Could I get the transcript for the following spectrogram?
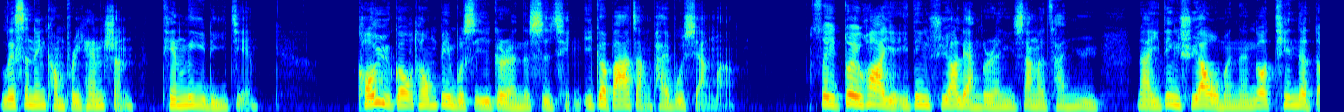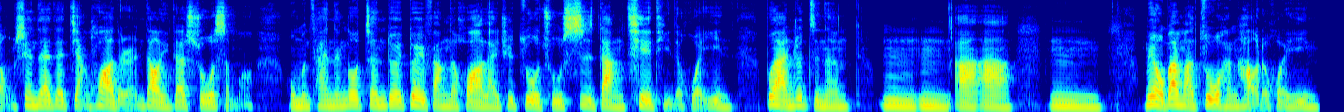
listening comprehension，听力理解。口语沟通并不是一个人的事情，一个巴掌拍不响嘛。所以对话也一定需要两个人以上的参与，那一定需要我们能够听得懂现在在讲话的人到底在说什么，我们才能够针对对方的话来去做出适当切题的回应，不然就只能嗯嗯啊啊嗯，没有办法做很好的回应。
